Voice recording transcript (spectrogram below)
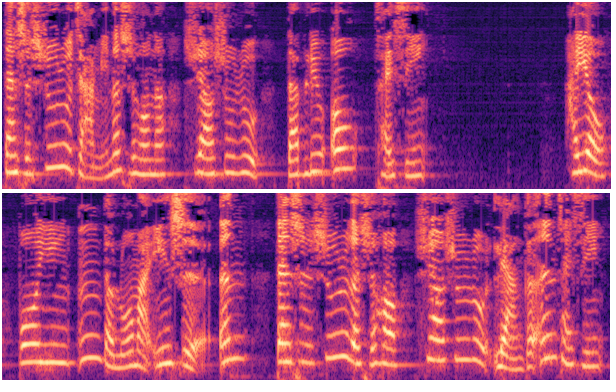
但是输入假名的时候呢，需要输入 w o 才行。还有播音 n 的罗马音是 n，但是输入的时候需要输入两个 n 才行。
